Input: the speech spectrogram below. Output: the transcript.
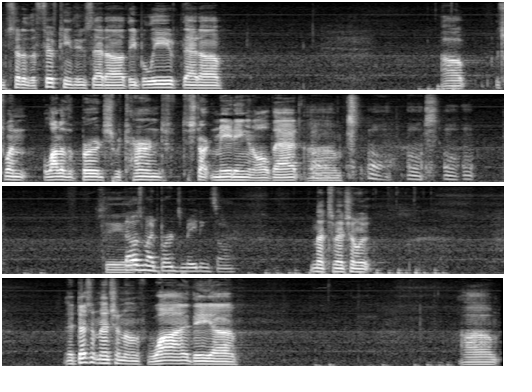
instead of the 15th is that uh, they believed that uh, uh, it's when a lot of the birds returned to start mating and all that. Um, Oh, oh, oh, oh. see, That was my bird's mating song. Not to mention, it doesn't mention of why they, uh, um,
